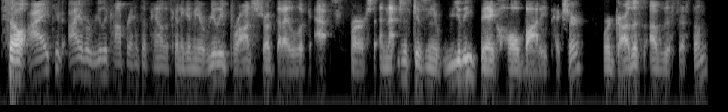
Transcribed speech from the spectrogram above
So I could I have a really comprehensive panel that's going to give me a really broad stroke that I look at first, and that just gives me a really big whole body picture, regardless of the system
